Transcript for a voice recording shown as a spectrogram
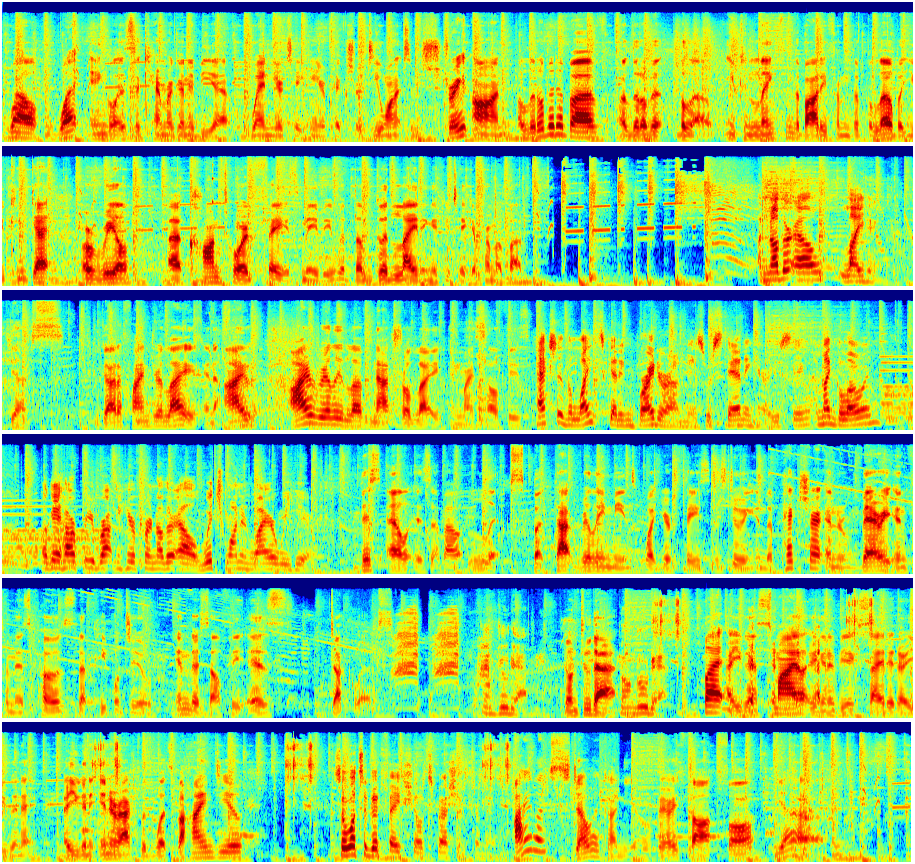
Well, what angle is the camera gonna be at when you're taking your picture? Do you want it to be straight on, a little bit above, a little bit below? You can lengthen the body from the below, but you can get a real uh, contoured face maybe with the good lighting if you take it from above. Another L, lighting. Yes, you gotta find your light. And I, I really love natural light in my selfies. Actually, the light's getting brighter on me as we're standing here. Are you seeing? Am I glowing? Okay, Harper, you brought me here for another L. Which one and why are we here? This L is about lips, but that really means what your face is doing in the picture and a very infamous pose that people do in their selfie is duck lips. Don't do that. Don't do that. Don't do that. But are you gonna smile? Are you gonna be excited? Are you gonna are you gonna interact with what's behind you? So what's a good facial expression for me? I like stoic on you, very thoughtful. Yeah.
